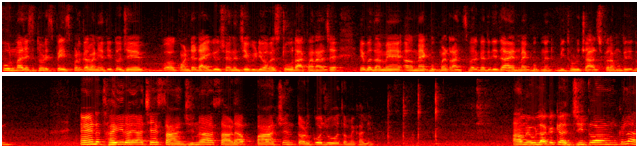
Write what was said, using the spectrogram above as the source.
ફોનમાં જે થોડી સ્પેસ પણ કરવાની હતી. તો જે કોન્ટેન્ટ આવી ગયું છે અને જે વીડિયો હવે સ્ટોર રાખવાના છે, એ બધા મેં મેકબુકમાં ટ્રાન્સફર કરી દીધા એન્ડ મેકબુકને બી થોડું ચાર્જ કરવા મૂકી દીધું. એન્ડ થઈ રહ્યા છે સાંજના સાડા પાંચ. એન્ડ તડકો જુઓ તમે ખાલી. આમ એવું લાગે કે હજી તો આમ કેટલા,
